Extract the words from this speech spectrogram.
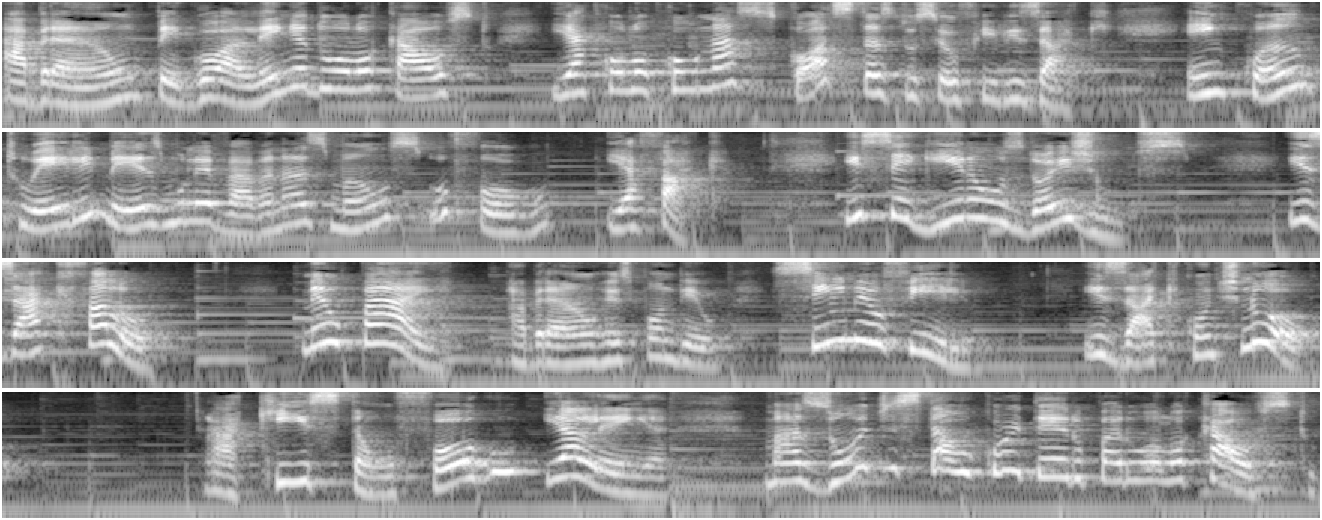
Abraão pegou a lenha do holocausto e a colocou nas costas do seu filho Isaque, enquanto ele mesmo levava nas mãos o fogo e a faca. E seguiram os dois juntos. Isaac falou: Meu pai. Abraão respondeu: Sim, meu filho. Isaac continuou: Aqui estão o fogo e a lenha, mas onde está o cordeiro para o holocausto?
